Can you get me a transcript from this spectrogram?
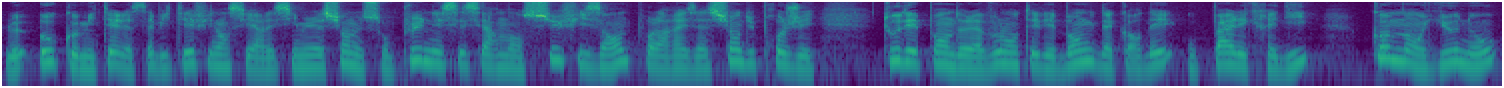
le Haut Comité de la stabilité financière. Les simulations ne sont plus nécessairement suffisantes pour la réalisation du projet. Tout dépend de la volonté des banques d'accorder ou pas les crédits comment Yono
